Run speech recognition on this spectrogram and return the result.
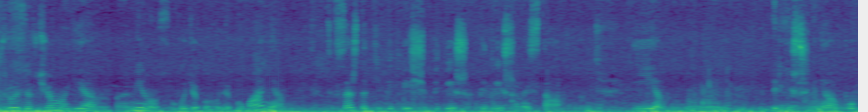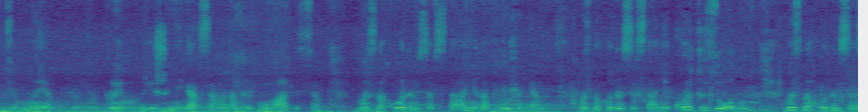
Друзі, в чому є е, мінус будь-якого лікування? Це все ж таки підвіш, підвіш, підвішений стан. І рішення, поки ми приймемо рішення, як саме нам лікуватися, ми знаходимося в стані напруження, ми знаходимося в стані кортизолу, ми знаходимося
